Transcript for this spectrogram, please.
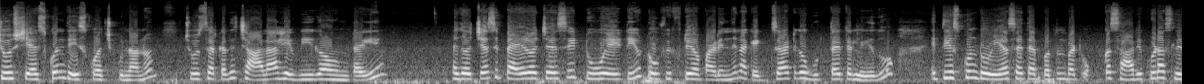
చూస్ చేసుకొని తీసుకొచ్చుకున్నాను. చూసారు కదా చాలా హెవీగా ఉంటాయి. ఇది వచ్చేసి ప్రైర్ వచ్చేసి టూ ఎయిటీ టూ ఫిఫ్టీ పడింది. నాకు ఎగ్జాక్ట్గా గుర్తైతే లేదు. ఇది తీసుకుని టూ ఇయర్స్ అయితే అయిపోతుంది. బట్ ఒక్కసారి కూడా అసలు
